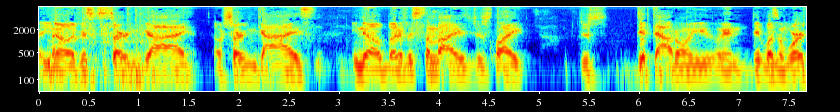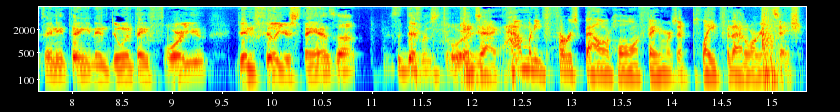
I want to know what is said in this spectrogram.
you know, if it's a certain guy or certain guys, you know, but if it's somebody who's just like just dipped out on you and it wasn't worth anything, didn't do anything for you, didn't fill your stands up, it's a different story. Exactly. How many first ballot Hall of Famers have played for that organization?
